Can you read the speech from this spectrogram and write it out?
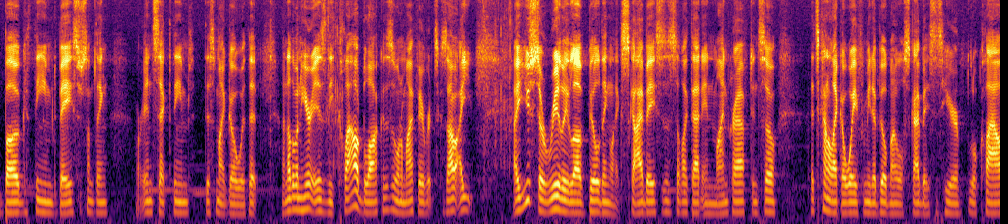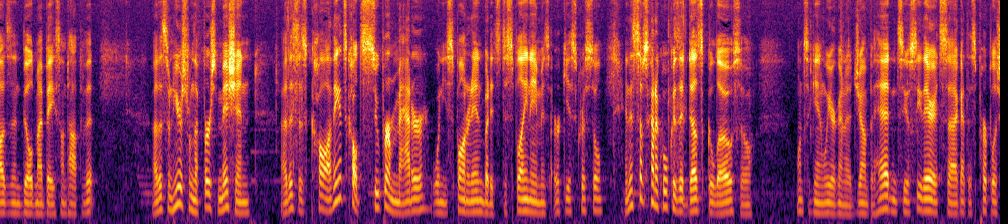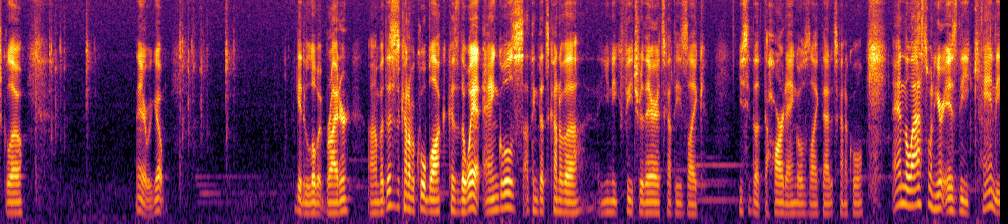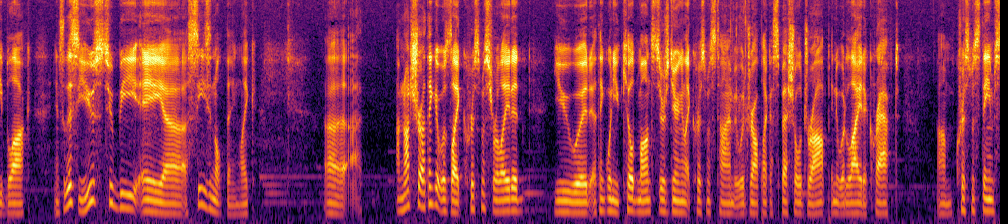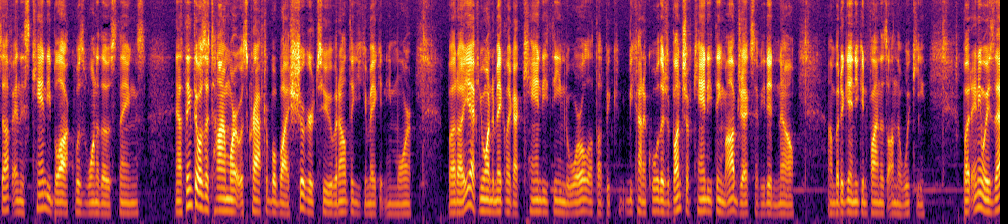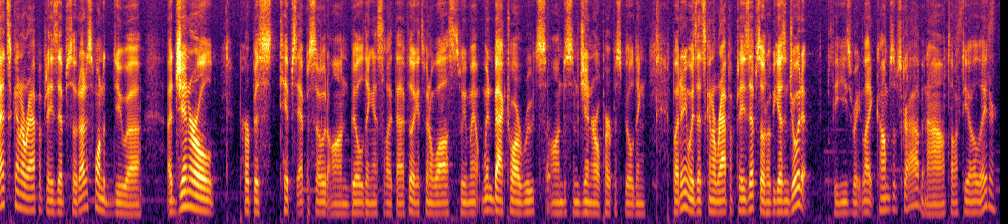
bug-themed base or something, or insect-themed, this might go with it. Another one here is the cloud block. This is one of my favorites because I, I, I used to really love building like sky bases and stuff like that in Minecraft, and so it's kind of like a way for me to build my little sky bases here, little clouds, and build my base on top of it. Uh, this one here is from the first mission. Uh, this is called, I think it's called Super Matter when you spawn it in, but its display name is Erchius Crystal. And this stuff's kind of cool because it does glow, so once again we are going to jump ahead, and so you'll see there it's uh, got this purplish glow. There we go. Get it a little bit brighter. Um, but this is kind of a cool block because the way it angles, I think that's kind of a unique feature there. It's got these like you see the, the hard angles like that. It's kind of cool. And the last one here is the candy block. And so this used to be a, uh, seasonal thing. Like, uh, I'm not sure. I think it was like Christmas related. You would, I think when you killed monsters during like Christmas time, it would drop like a special drop and it would allow you to craft um, Christmas themed stuff. And this candy block was one of those things. And I think there was a time where it was craftable by sugar too, but I don't think you can make it anymore. But uh, yeah, if you wanted to make like a candy-themed world, I thought it'd be, be kind of cool. There's a bunch of candy-themed objects if you didn't know. Um, but again, you can find those on the wiki. But anyways, that's going to wrap up today's episode. I just wanted to do a, a general purpose tips episode on building and stuff like that. I feel like it's been a while since we went, went back to our roots onto some general purpose building. But anyways, that's going to wrap up today's episode. Hope you guys enjoyed it. Please rate, like, comment, subscribe, and I'll talk to y'all later.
